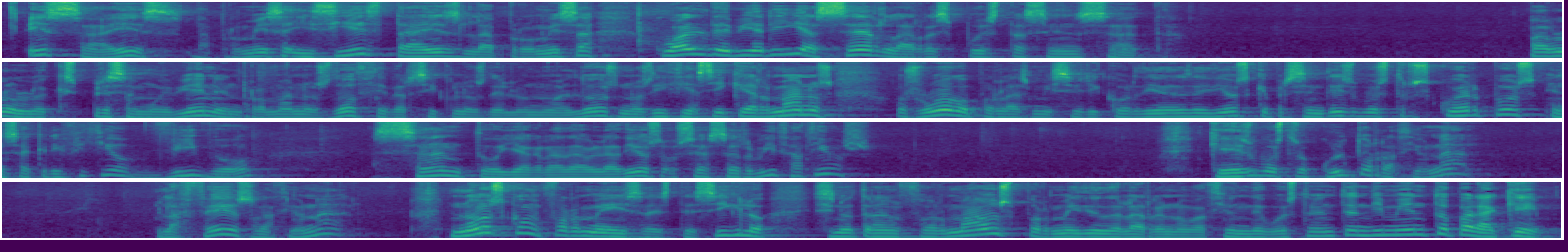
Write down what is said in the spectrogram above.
Esa es la promesa. Y si esta es la promesa, ¿cuál debería ser la respuesta sensata? Pablo lo expresa muy bien en Romanos 12, versículos del 1 al 2. Nos dice, así que hermanos, os ruego por las misericordias de Dios que presentéis vuestros cuerpos en sacrificio vivo, santo y agradable a Dios, o sea, servid a Dios que es vuestro culto racional. La fe es racional. No os conforméis a este siglo, sino transformaos por medio de la renovación de vuestro entendimiento. ¿Para qué?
